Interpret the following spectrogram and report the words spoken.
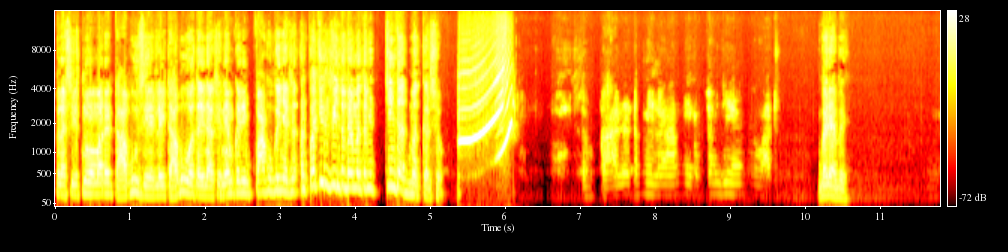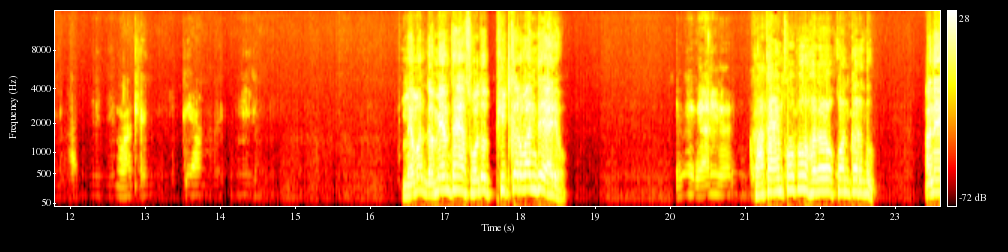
પેલા નું અમારે ટાબુ છે એટલે ટાબુ બતાવી નાખશે ને એમ કરીને પાકું કહી નાખશે અને પચીસ રૂપિયા તો મેં તમે ચિંતા જ મત કરશો. બરાબર. મહેમાન ગમે એમ થાય સોદો ફિટ કરવાનું છે યાર કાકા એમ કહો પરો હવે ફોન કર દઉં. અને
